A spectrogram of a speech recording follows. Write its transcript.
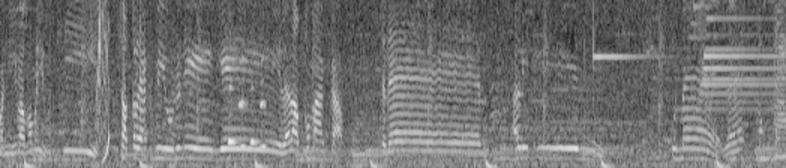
วันนี้เราก็มาอยู่ที่ช็อกโกแลตวิวนั่นเองเย้แล้วเราก็มากับแตแดนอลิปิน คุณแม่และน้องดา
